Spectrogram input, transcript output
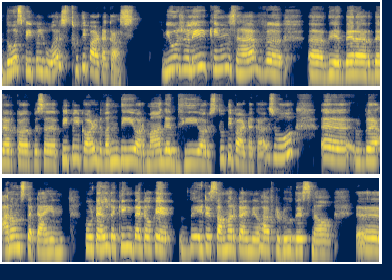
those people who are स्तुति पाठकास kings kings have uh, uh, the, there are there are uh, people called vandi or magadhi or stuti patakas who uh, announce the time who tell the king that okay it is summer time you have to do this now. Uh,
